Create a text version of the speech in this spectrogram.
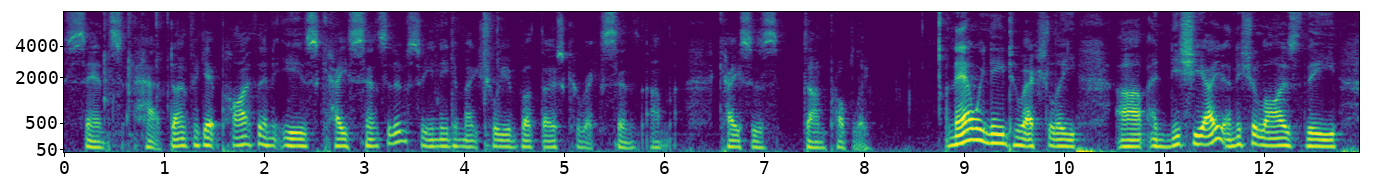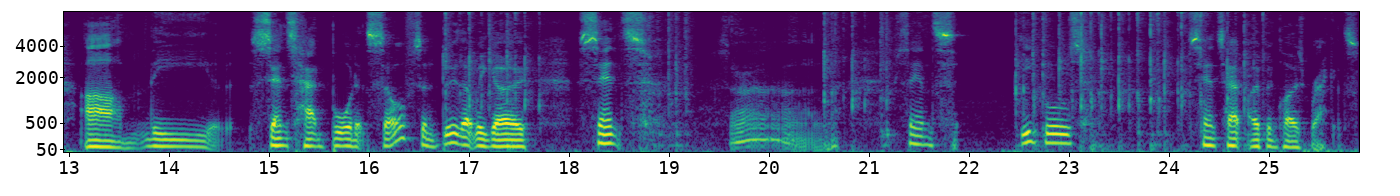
sense hat. Don't forget Python is case sensitive, so you need to make sure you've got those correct um, cases done properly. Now we need to actually um, initiate, initialize the um, the sense hat board itself. So to do that, we go sense sense equals sense hat open close brackets.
